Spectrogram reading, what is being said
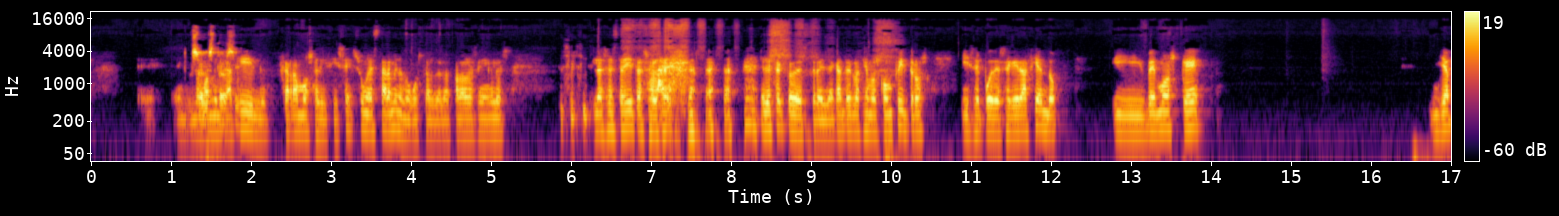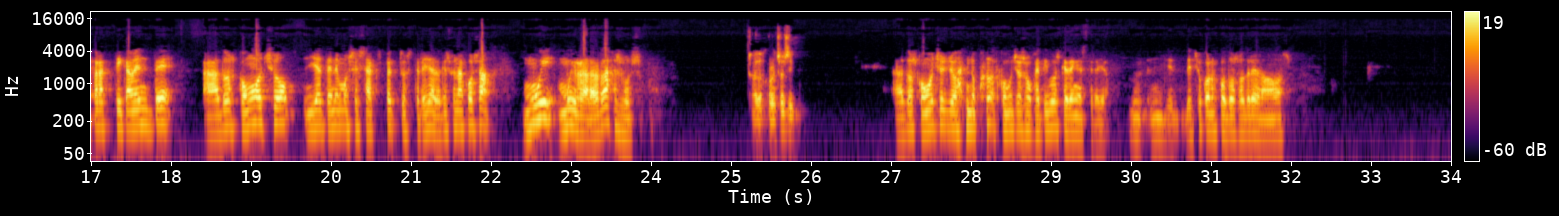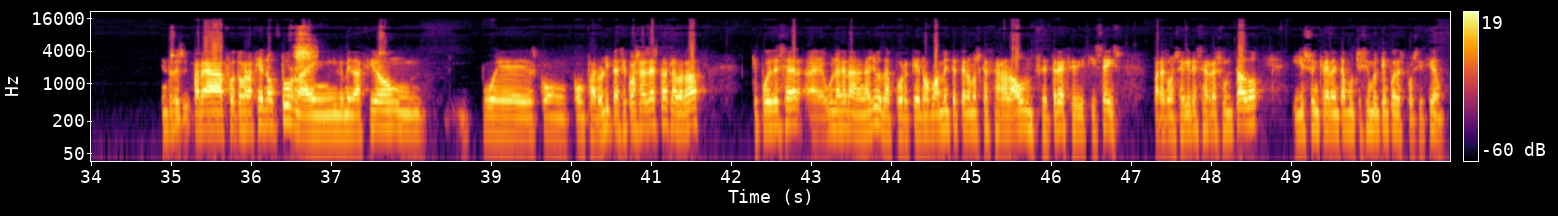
eh, normalmente aquí cerramos a 16. Un star a mí no me gusta de las palabras en inglés. Las estrellitas solares, el efecto de estrella, que antes lo hacíamos con filtros y se puede seguir haciendo. Y vemos que ya prácticamente a 2,8 ya tenemos ese aspecto estrellado, que es una cosa muy, muy rara, ¿verdad, Jesús? A 2,8 sí. A 2,8 yo no conozco muchos objetivos que den estrella. De hecho, conozco dos o tres nada más. Entonces, para fotografía nocturna en iluminación, pues con, farolitas y cosas de estas, la verdad que puede ser eh, una gran ayuda, porque normalmente tenemos que cerrar a 11, 13, 16 para conseguir ese resultado y eso incrementa muchísimo el tiempo de exposición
